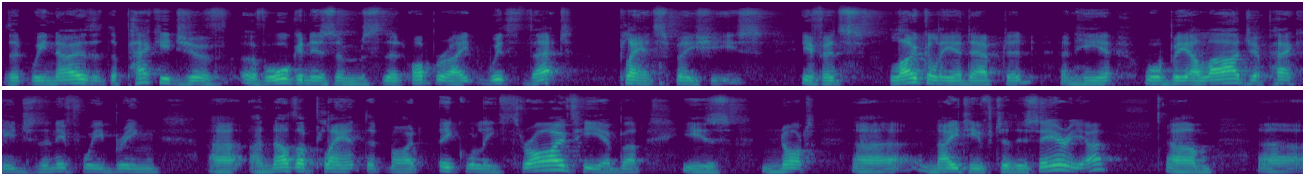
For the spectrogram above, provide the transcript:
that we know that the package of, of organisms that operate with that plant species if it's locally adapted and here will be a larger package than if we bring uh, another plant that might equally thrive here but is not uh, native to this area um, uh,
